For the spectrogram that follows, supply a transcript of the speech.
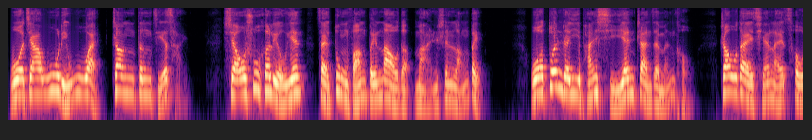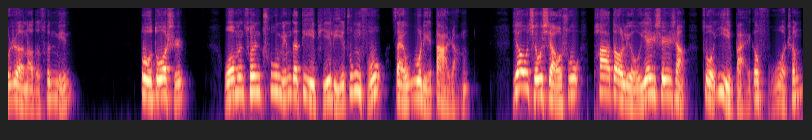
我家屋里屋外张灯结彩。小叔和柳烟在洞房被闹得满身狼狈，我端着一盘喜烟站在门口招待前来凑热闹的村民。不多时，我们村出名的地痞李忠福在屋里大嚷，要求小叔趴到柳烟身上做一百个俯卧撑。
